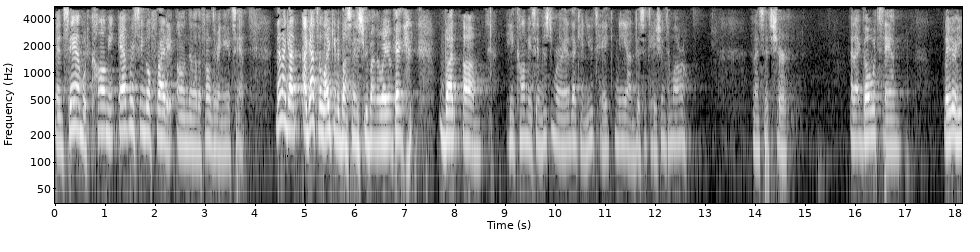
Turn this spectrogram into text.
and Sam would call me every single Friday. Oh no, the phone's ringing. It's Sam. Then I got I got to liking the bus ministry, by the way. Okay, but um, he called me and said, Mr. Miranda, can you take me on visitation tomorrow? And I said, sure. And I go with Sam. Later, he,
